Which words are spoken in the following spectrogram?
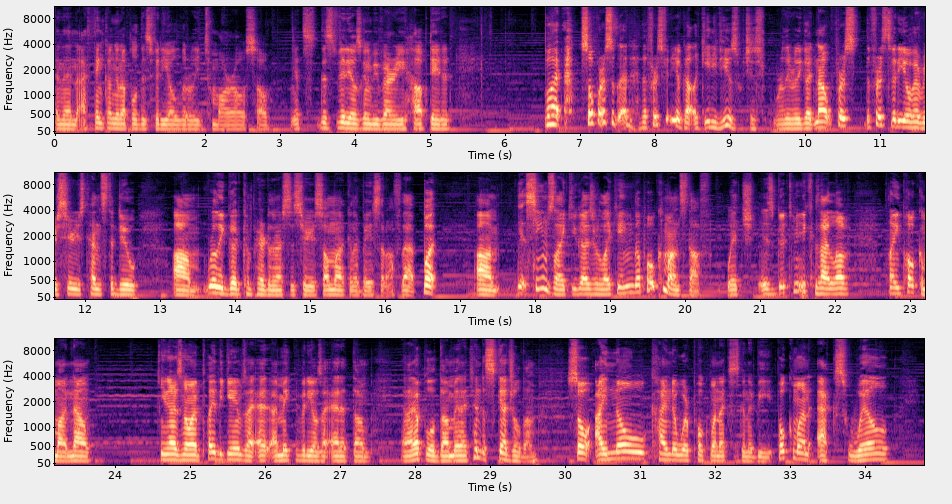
and then I think I'm going to upload this video literally tomorrow, so it's this video is going to be very updated. But so far so good. The first video got like 80 views, which is really really good. Now, first the first video of every series tends to do um, really good compared to the rest of the series, so I'm not going to base it off of that. But um, it seems like you guys are liking the Pokemon stuff which is good to me because I love playing Pokemon. Now, you guys know I play the games, I, I make the videos, I edit them, and I upload them, and I tend to schedule them. So I know kind of where Pokemon X is going to be. Pokemon X will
